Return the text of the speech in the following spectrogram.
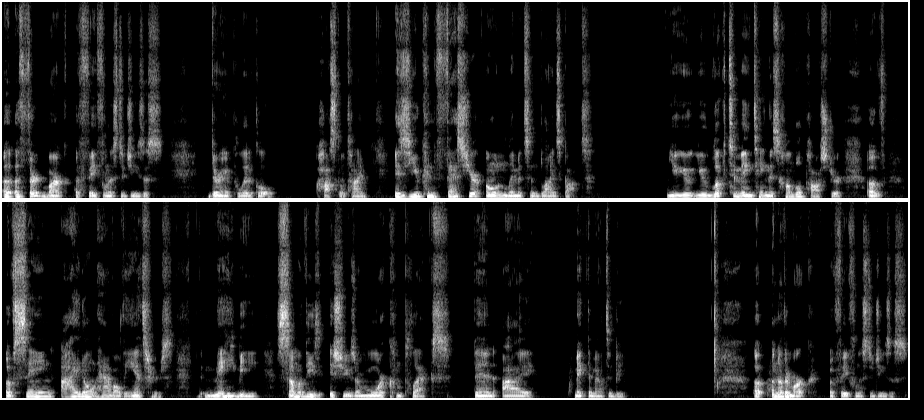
A, a third mark of faithfulness to Jesus during a political hostile time is you confess your own limits and blind spots. You, you, you look to maintain this humble posture of, of saying, I don't have all the answers. Maybe some of these issues are more complex than I make them out to be. Uh, another mark of faithfulness to Jesus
